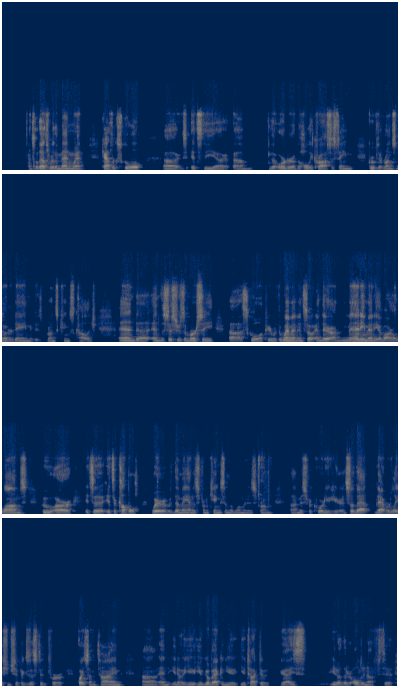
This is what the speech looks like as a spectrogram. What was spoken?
and so that's where the men went. Catholic school. Uh, it's the uh, um, the Order of the Holy Cross, the same group that runs Notre Dame, is, runs King's College, and uh, and the Sisters of Mercy uh, school up here with the women. And so, and there are many, many of our alums who are it's a it's a couple where the man is from Kings and the woman is from uh, Misericordia here, and so that that relationship existed for quite some time. Uh, and you know, you you go back and you you talk to guys, you know, that are old enough to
